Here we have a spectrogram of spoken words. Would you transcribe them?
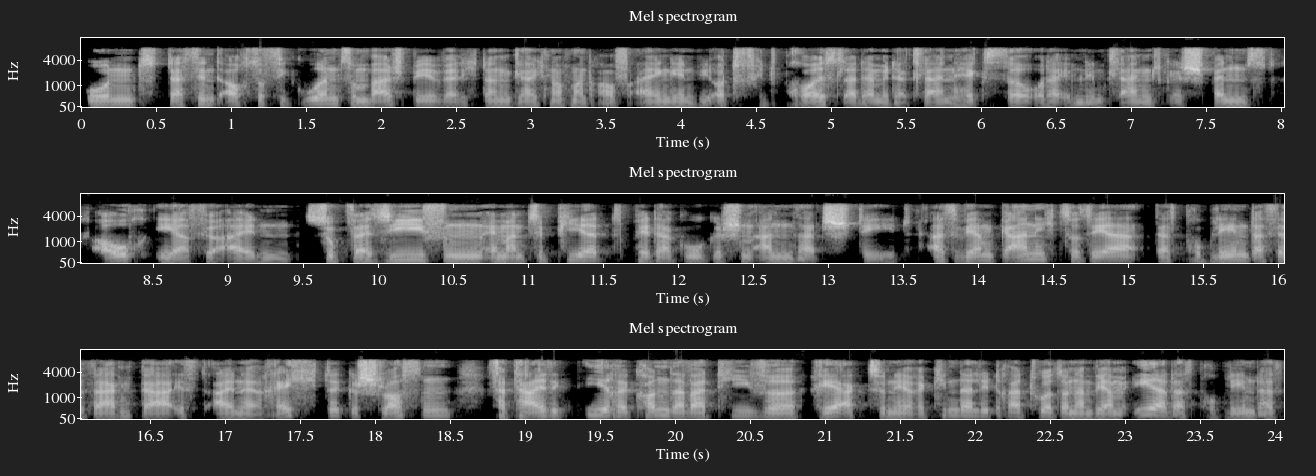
Und das sind auch so Figuren, zum Beispiel werde ich dann gleich nochmal drauf eingehen, wie Ottfried Preußler, der mit der kleinen Hexe oder eben dem kleinen Gespenst auch eher für einen subversiven, emanzipiert pädagogischen Ansatz steht. Also wir haben gar nicht so sehr das Problem, dass wir sagen, da ist eine Rechte geschlossen, verteidigt ihre konservative, reaktionäre Kinderliteratur, sondern wir haben eher das Problem, dass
